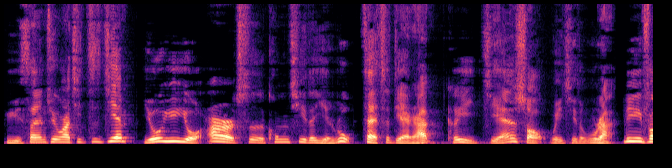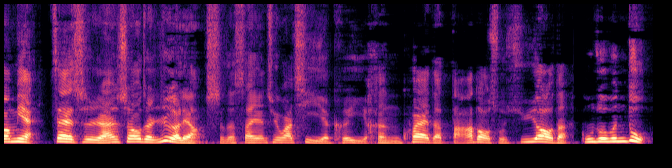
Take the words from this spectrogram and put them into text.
与三元催化器之间，由于有二次空气的引入，再次点燃可以减少尾气的污染。另一方面，再次燃烧的热量使得三元催化器也可以很快的达到所需要的工作温度，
